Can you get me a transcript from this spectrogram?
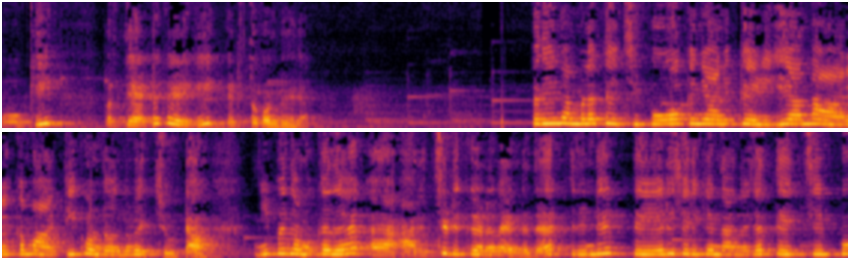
പൂക്കി വൃത്തിയായിട്ട് കഴുകി എടുത്തു കൊണ്ടുവരാം. അപ്പൊ ഈ നമ്മളെ തെച്ചിപ്പൂവൊക്കെ ഞാൻ കഴുകി ആ നാരൊക്കെ മാറ്റി കൊണ്ടുവന്ന് വെച്ചു കേട്ടോ ഇനിയിപ്പോ നമുക്കത് അരച്ചെടുക്കുകയാണ് വേണ്ടത്. ഇതിന്റെ പേര് ശരിക്കും എന്താന്ന് വെച്ചാൽ തെച്ചിപ്പൂ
